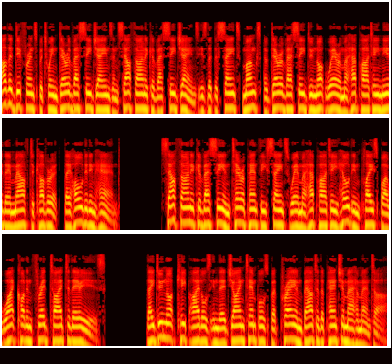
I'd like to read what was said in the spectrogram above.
Other difference between Deravasi Jains and Sauthanika Vasi Jains is that the saints monks of Deravasi do not wear a muhapatti near their mouth to cover it, they hold it in hand. Sauthanika Vasi and Terapanthi saints wear muhapatti held in place by white cotton thread tied to their ears. They do not keep idols in their Jain temples but pray and bow to the Pancha Mahamanta.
